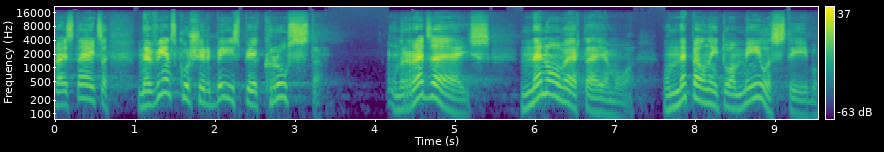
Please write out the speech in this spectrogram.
reiz teica, neviens, kurš ir bijis pie krusta, un redzējis nenovērtējamo un nepelnīto mīlestību,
